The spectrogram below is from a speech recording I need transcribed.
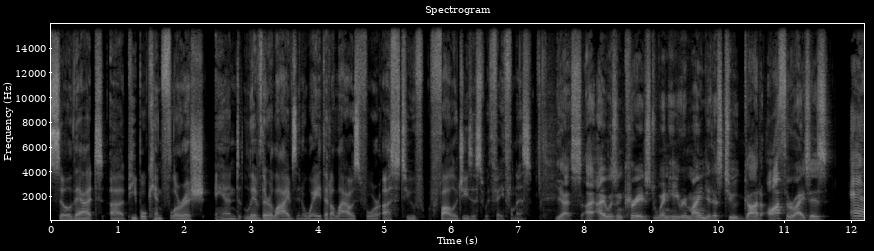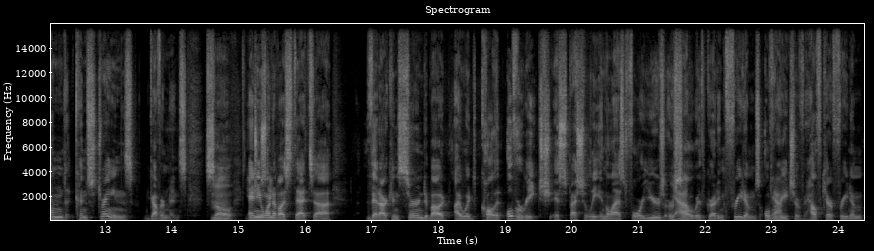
so that uh, people can flourish and live their lives in a way that allows for us to f- follow Jesus with faithfulness. Yes, I, I was encouraged when he reminded us too. God authorizes and constrains governments. So any one of us that uh, that are concerned about, I would call it overreach, especially in the last four years or Yeah. so, regarding freedoms, overreach of healthcare freedom,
